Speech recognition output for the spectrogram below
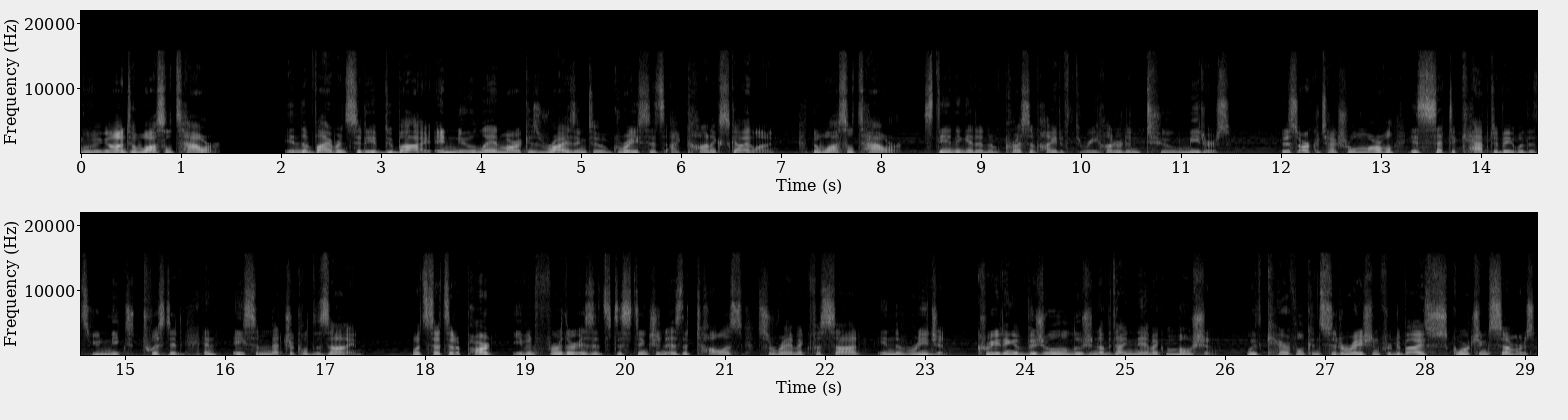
Moving on to Wasl Tower. In the vibrant city of Dubai, a new landmark is rising to grace its iconic skyline. The Wasl Tower, standing at an impressive height of 302 meters, this architectural marvel is set to captivate with its unique, twisted, and asymmetrical design. What sets it apart even further is its distinction as the tallest ceramic facade in the region, creating a visual illusion of dynamic motion. With careful consideration for Dubai's scorching summers,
